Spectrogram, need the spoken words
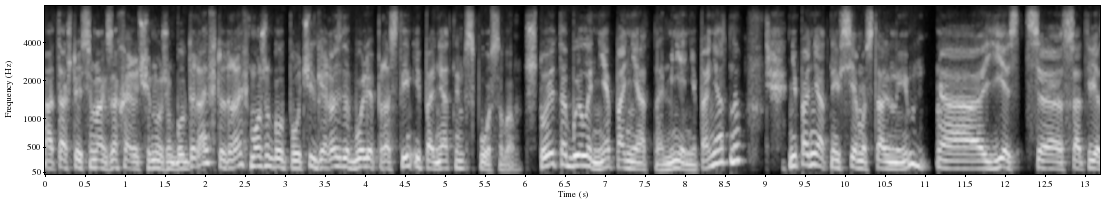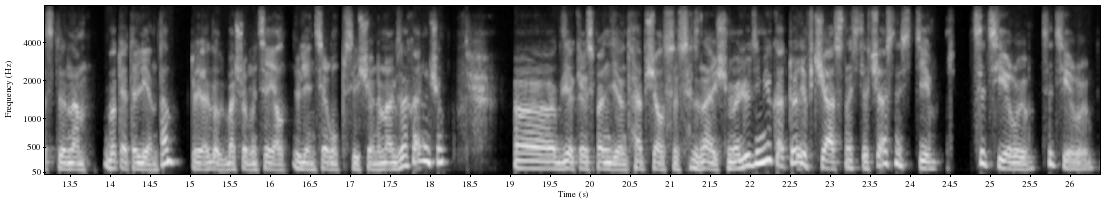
А так что, если Марк Захаровичу нужен был драйв, то драйв можно было получить гораздо более простым и понятным способом. Что это было, непонятно. Мне непонятно. Непонятно и всем остальным. А, есть, э, соответственно, вот эта лента, большой материал в ленте РУ, посвященный Марку Захаровичу, э, где корреспондент общался с знающими людьми, которые в частности, в частности, Цитирую, цитирую.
